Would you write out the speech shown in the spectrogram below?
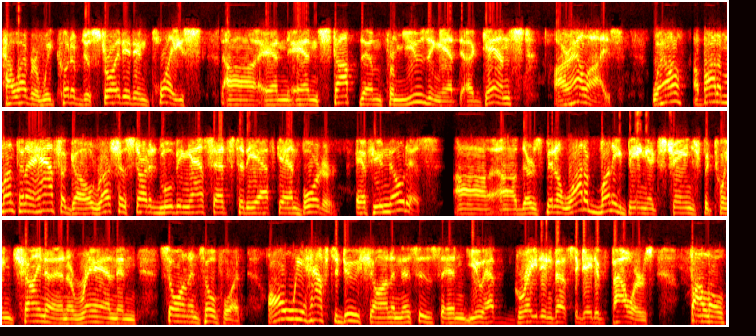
However, we could have destroyed it in place uh, and and stopped them from using it against our allies. Well, about a month and a half ago, Russia started moving assets to the Afghan border. If you notice, uh, uh, there's been a lot of money being exchanged between China and Iran and so on and so forth. All we have to do, Sean, and this is, and you have great investigative powers, follow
